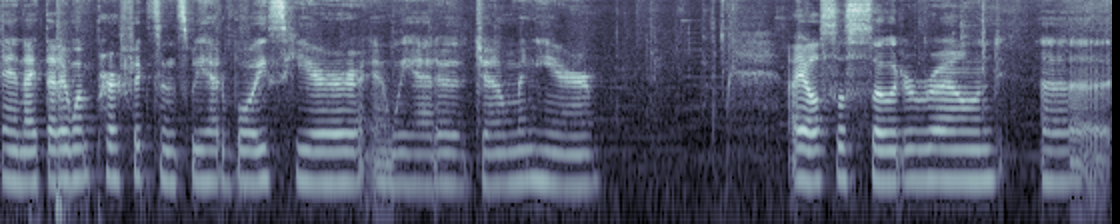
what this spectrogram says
And I thought it went perfect since we had boys here and we had a gentleman here. I also sewed around, uh,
